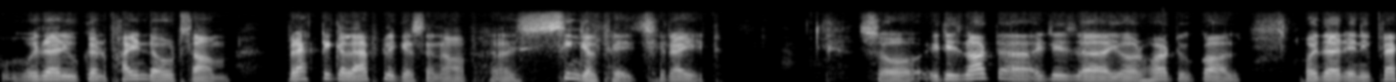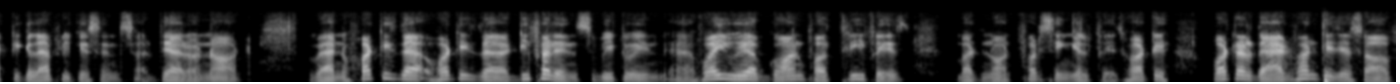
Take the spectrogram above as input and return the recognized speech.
whether you can find out some practical application of single phase right so it is not, uh, it is uh, your what you call, whether any practical applications are there or not. And what is the what is the difference between uh, why you have gone for three phase but not for single phase? What what are the advantages of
